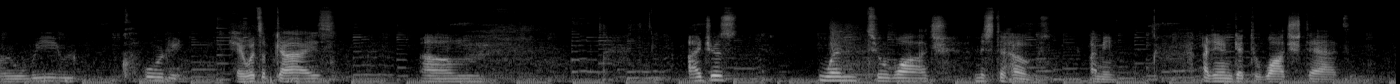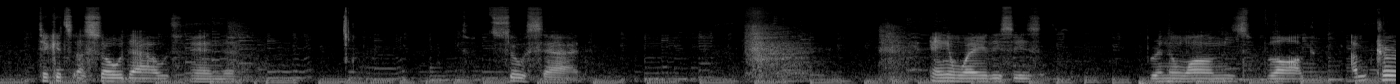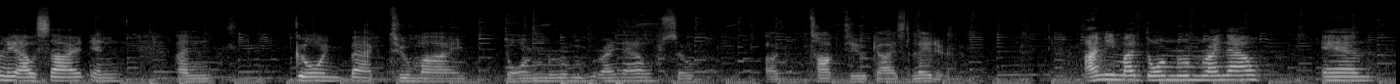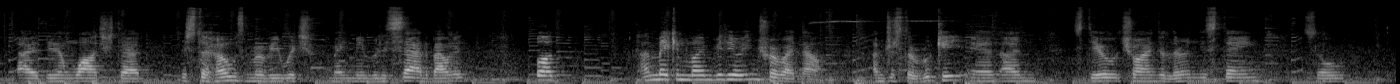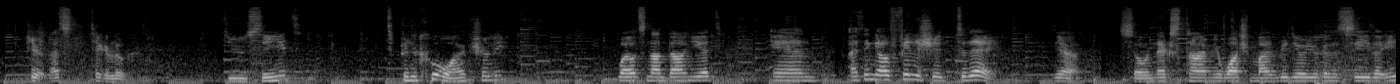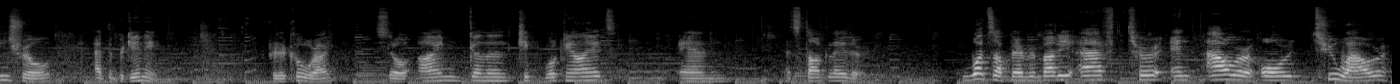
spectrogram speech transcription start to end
Are we recording? Hey, what's up, guys? Um, I just went to watch Mr. Holmes. I mean, I didn't get to watch that. Tickets are sold out, and uh, so sad. Anyway, this is Brandon Wang's vlog. I'm currently outside and I'm going back to my dorm room right now, so I'll talk to you guys later. I'm in my dorm room right now, and I didn't watch that Mr. Holmes movie, which made me really sad about it. But I'm making my video intro right now. I'm just a rookie and I'm still trying to learn this thing. So here, let's take a look. Do you see it? It's pretty cool actually. Well, it's not done yet and I think I'll finish it today. Yeah. So next time you watch my video, you're gonna see the intro at the beginning. Pretty cool, right? So I'm gonna keep working on it and let's talk later. What's up everybody? After an hour or two hour,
